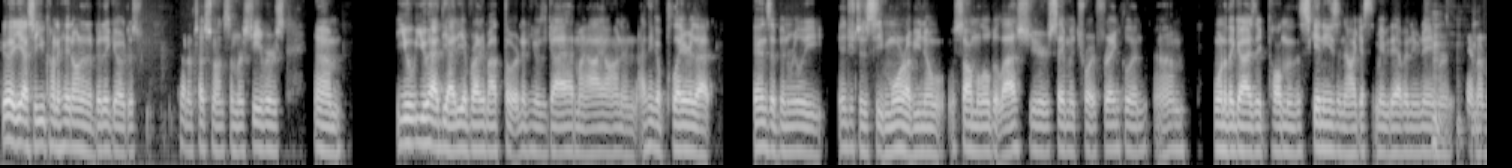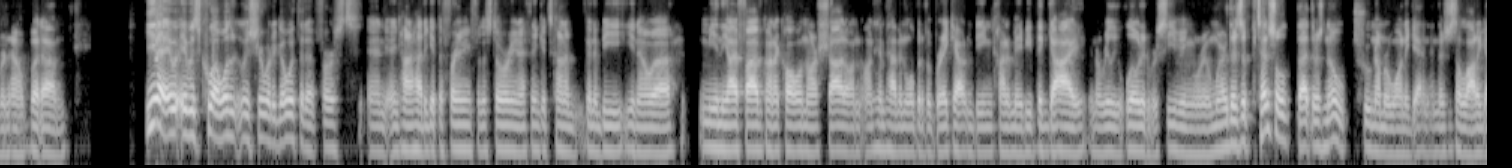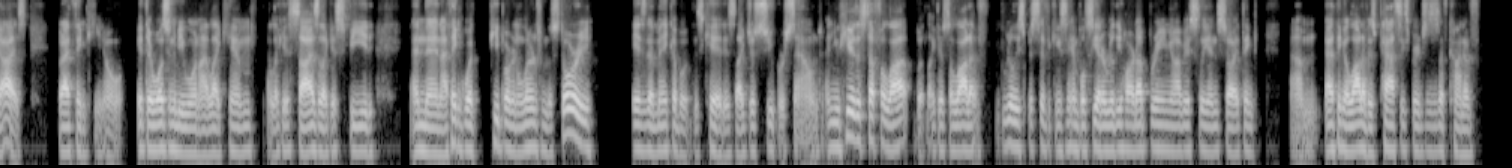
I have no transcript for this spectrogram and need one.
Good. Yeah. So you kind of hit on it a bit ago, just kind of touching on some receivers. Um, you you had the idea of writing about Thornton, and he was a guy I had my eye on, and I think a player that fans have been really interested to see more of. You know, we saw him a little bit last year. Same with Troy Franklin. Um, one of the guys they called him the Skinnies, and now I guess maybe they have a new name, or I can't remember now. But um, yeah, it, it was cool. I wasn't really sure where to go with it at first, and and kind of had to get the framing for the story. And I think it's kind of going to be, you know, uh, me and the I five kind of calling our shot on on him having a little bit of a breakout and being kind of maybe the guy in a really loaded receiving room where there's a potential that there's no true number one again, and there's just a lot of guys. But I think you know if there was going to be one, I like him. I like his size. I like his speed. And then I think what people are going to learn from the story is the makeup of this kid is like just super sound. And you hear this stuff a lot, but like there's a lot of really specific examples. He had a really hard upbringing, obviously, and so I think um, I think a lot of his past experiences have kind of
